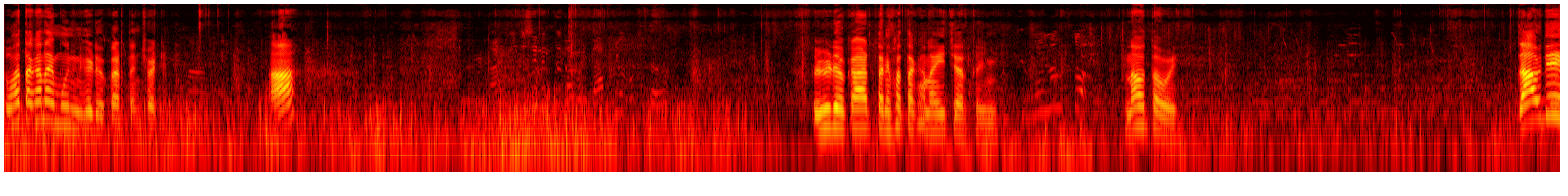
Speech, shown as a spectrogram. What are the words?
तू होता का नाही मुनी व्हिडिओ काढताना छोटे? हा? तू व्हिडिओ काढताना होता का नाही विचारतोय मी. नव्हता होय. जाऊ दे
